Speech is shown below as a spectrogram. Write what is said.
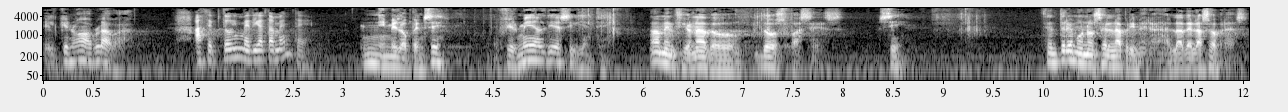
el que no hablaba. ¿Aceptó inmediatamente? Ni me lo pensé. Firmé al día siguiente. Ha mencionado dos fases. Sí. Centrémonos en la primera, la de las obras.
